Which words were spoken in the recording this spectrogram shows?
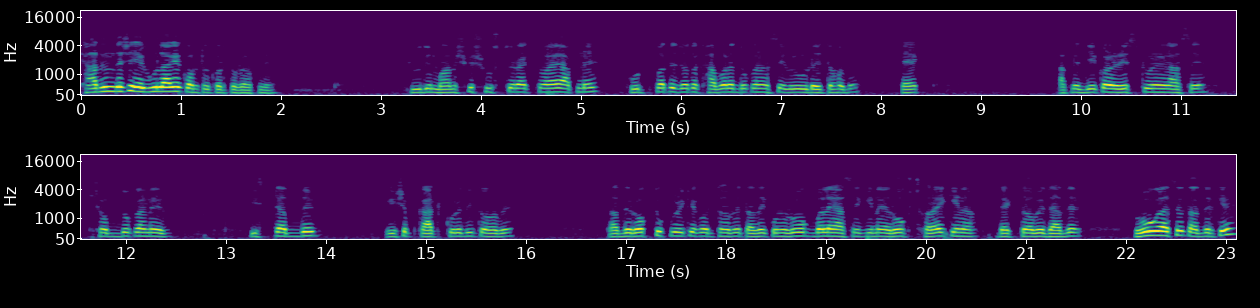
স্বাধীন দেশে এগুলো আগে কন্ট্রোল করতে হবে আপনি। যদি মানুষকে সুস্থ রাখতে হয়, আপনি ফুটপাতে যত খাবারের দোকান আছে, এগুলো উঠাইতে হবে। এক, আপনি যে কটা রেস্টুরেন্ট আছে, সব দোকানের স্টাফদের এইসব কাট করে দিতে হবে। তাদের রক্ত পরীক্ষা করতে হবে। তাদের কোনো রোগ বালাই আছে কি না রোগ ছড়ায় কি না দেখতে হবে। যাদের রোগ আছে তাদেরকে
